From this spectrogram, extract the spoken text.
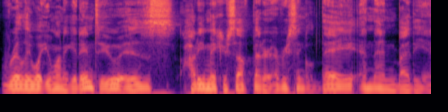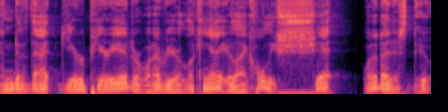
really, what you want to get into is how do you make yourself better every single day, and then by the end of that year period or whatever you're looking at, you're like, holy shit, what did I just do?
